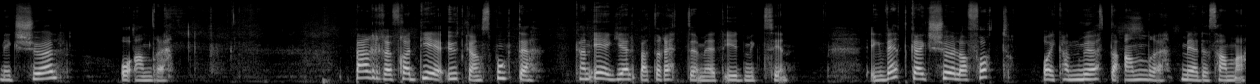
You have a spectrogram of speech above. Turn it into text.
meg sjøl og andre. Bare fra det utgangspunktet kan jeg hjelpe til rette med et ydmykt sinn. Jeg vet hva jeg sjøl har fått, og jeg kan møte andre med det samme.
